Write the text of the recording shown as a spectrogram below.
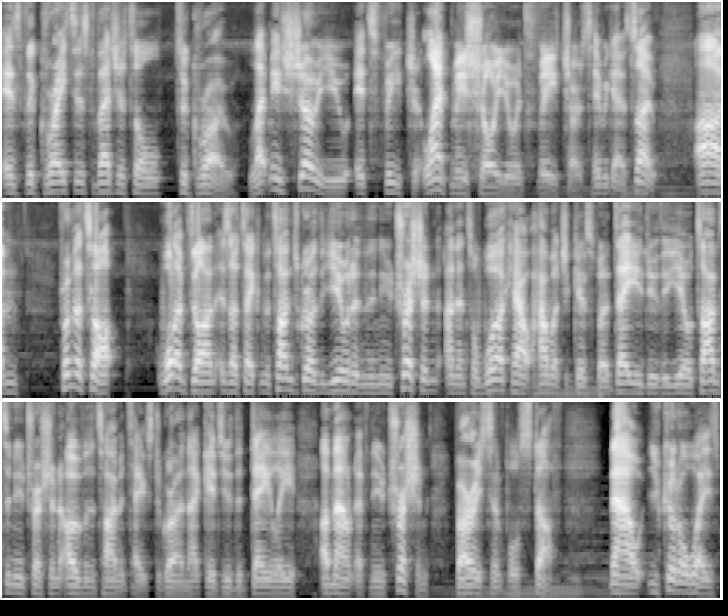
is the greatest vegetal to grow. Let me show you its feature. Let me show you its features. Here we go. So, um, from the top, what I've done is I've taken the time to grow the yield and the nutrition, and then to work out how much it gives per day, you do the yield times the nutrition over the time it takes to grow, and that gives you the daily amount of nutrition. Very simple stuff. Now, you could always,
